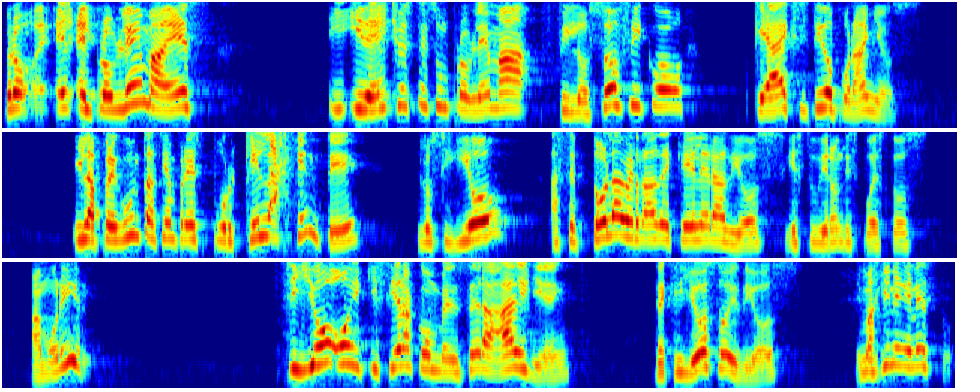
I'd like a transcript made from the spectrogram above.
pero el, problema es, y, y de hecho este es un problema filosófico que ha existido por años. Y la pregunta siempre es, ¿por qué la gente lo siguió, aceptó la verdad de que Él era Dios y estuvieron dispuestos a morir? Si yo hoy quisiera convencer a alguien de que yo soy Dios, imaginen en esto,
